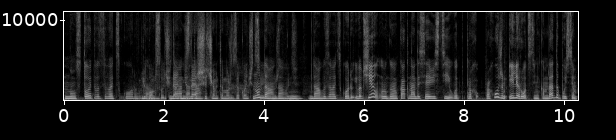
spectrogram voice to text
Ну, стоит вызывать скорую. В любом да. случае, да, не знаешь, чем это может закончиться. Ну да, да, быть, да, вызывать скорую. И вообще, э, как надо себя вести? Вот прох- прохожим или родственникам, да, допустим,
